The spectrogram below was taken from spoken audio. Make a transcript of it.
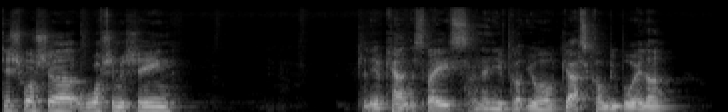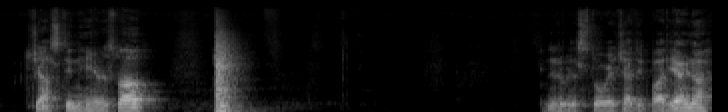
dishwasher, washing machine, plenty of counter space, and then you've got your gas combi boiler just in here as well. A little bit of storage added by the owner.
